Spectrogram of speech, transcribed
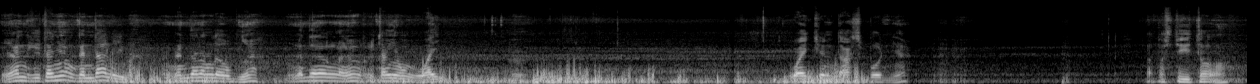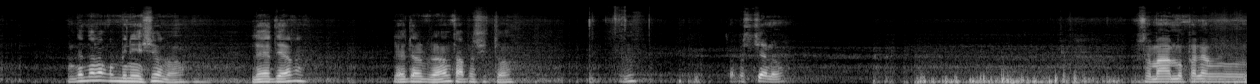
Ayan, kita nyo, ang ganda, di ba? Ang ganda ng loob niya. Ang ganda ng, ano, kita nyo white. Hmm. White yung dashboard niya. Tapos dito, oh. Ang ganda ng combination, oh. Leather. Leather brown, tapos ito. Hmm? Tapos dyan, oh. samahan mo palang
